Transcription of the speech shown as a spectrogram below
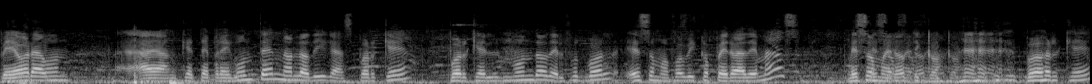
peor aún, aunque te pregunten, no lo digas. ¿Por qué? Porque el mundo del fútbol es homofóbico, pero además es homoerótico. ¿Por qué?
